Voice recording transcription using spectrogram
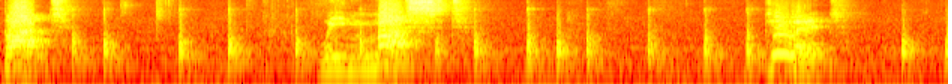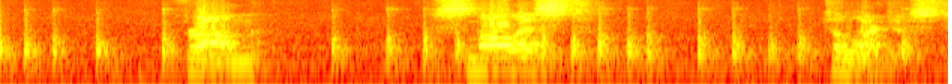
but we must do it from smallest to largest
